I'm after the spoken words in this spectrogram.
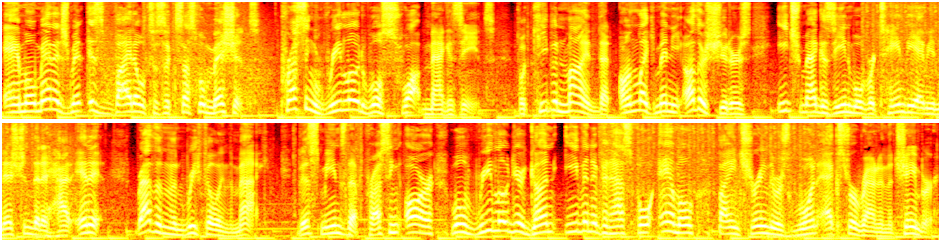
Ammo management is vital to successful missions. Pressing reload will swap magazines, but keep in mind that unlike many other shooters, each magazine will retain the ammunition that it had in it, rather than refilling the mag. This means that pressing R will reload your gun even if it has full ammo by ensuring there's one extra round in the chamber.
